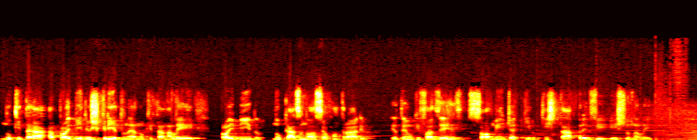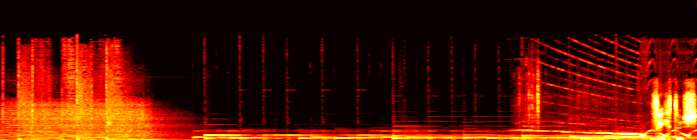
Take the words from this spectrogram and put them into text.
no que está proibido escrito, né? no que está na lei proibindo. No caso nosso é o contrário. Eu tenho que fazer somente aquilo que está previsto na lei. Virtus,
